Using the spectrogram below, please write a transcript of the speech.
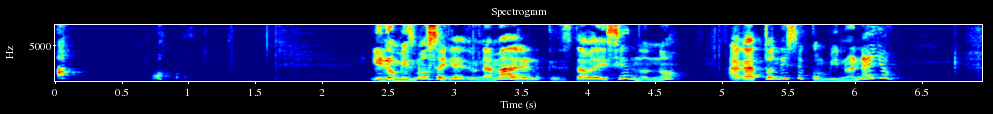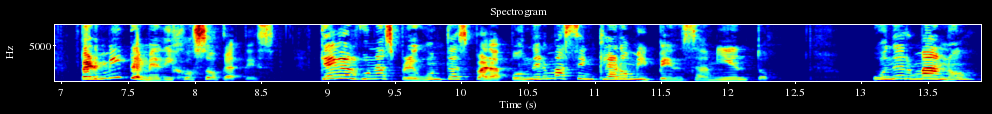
Ah. Y lo mismo sería de una madre, lo que se estaba diciendo, ¿no? Agatón y se combinó en ello. Permíteme, dijo Sócrates, que haga algunas preguntas para poner más en claro mi pensamiento. Un hermano,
